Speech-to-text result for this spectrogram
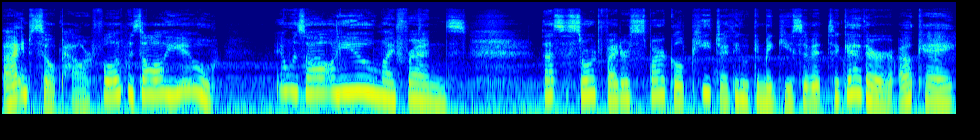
I'm so powerful. It was all you. It was all you, my friends. That's the sword fighter Sparkle. Peach, I think we can make use of it together. Okay.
